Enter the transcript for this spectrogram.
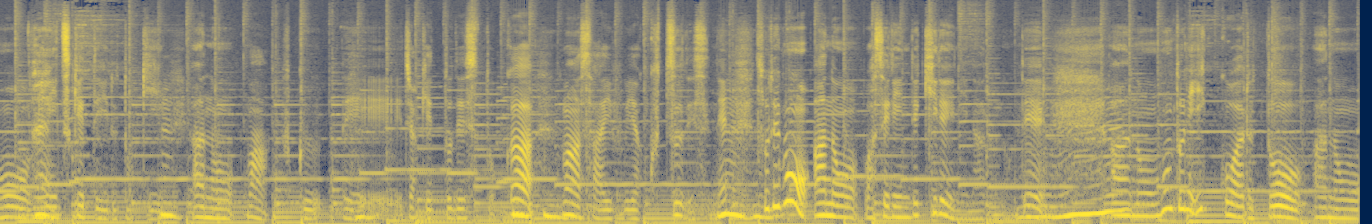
を身につけている時、はい、あのまあ服、えー、ジャケットですとか、うんうん、まあ財布や靴ですね、うんうん、それもあのワセリンで綺麗になるので、あの本当に一個あるとあの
